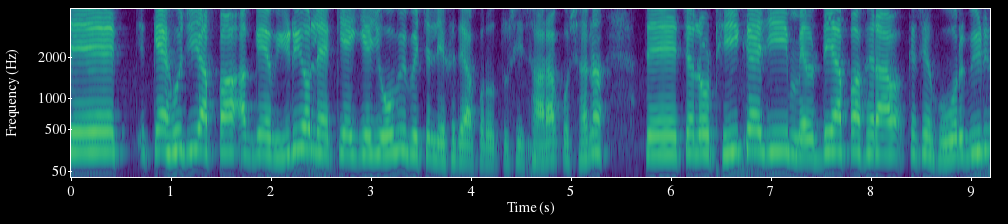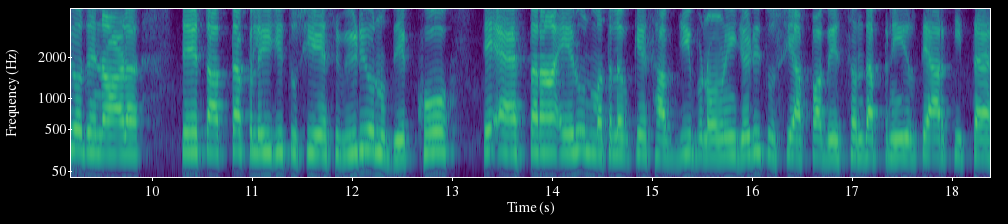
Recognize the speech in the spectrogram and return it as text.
ਅਤੇ ਕਿਹੋ ਜਿਹੀ ਆਪਾਂ ਅੱਗੇ ਵੀਡੀਓ ਲੈ ਕੇ ਆਈਏ ਜੀ, ਉਹ ਵੀ ਵਿੱਚ ਲਿਖ ਦਿਆ ਕਰੋ ਤੁਸੀਂ ਸਾਰਾ ਕੁਝ ਹੈ ਨਾ ਅਤੇ ਚਲੋ ਠੀਕ ਹੈ ਜੀ, ਮਿਲਦੇ ਆਪਾਂ ਫਿਰ ਆ ਕਿਸੇ ਹੋਰ ਵੀਡੀਓ ਦੇ ਨਾਲ। ਅਤੇ ਤਦ ਤੱਕ ਲਈ ਜੀ ਤੁਸੀਂ ਇਸ ਵੀਡੀਓ ਨੂੰ ਦੇਖੋ ਅਤੇ ਇਸ ਤਰ੍ਹਾਂ ਇਹਨੂੰ ਮਤਲਬ ਕਿ ਸਬਜ਼ੀ ਬਣਾਉਣੀ ਜਿਹੜੀ ਤੁਸੀਂ ਆਪਾਂ ਬੇਸਣ ਦਾ ਪਨੀਰ ਤਿਆਰ ਕੀਤਾ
